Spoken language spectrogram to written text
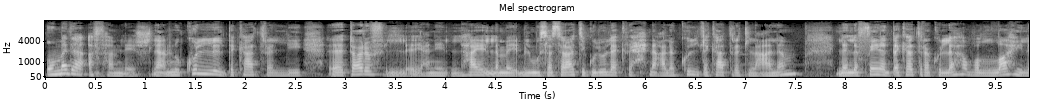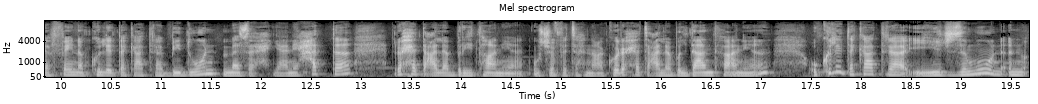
ومدى أفهم ليش؟ لأنه كل الدكاترة اللي آه، تعرف يعني هاي لما بالمسلسلات يقولوا لك رحنا على كل دكاترة العالم لفينا الدكاترة كلها والله لفينا كل الدكاترة بدون مزح. يعني حتى رحت على بريطانيا وشفت هناك ورحت على بلدان ثانية وكل الدكاترة يجزمون إنه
